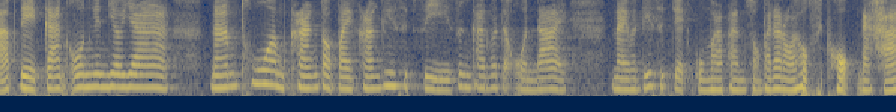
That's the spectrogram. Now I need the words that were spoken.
อัปเดตการโอนเงินเยียวยา น้ำท่วมครั้งต่อไปครั้งที่ 14 ซึ่งคาดว่าจะโอนได้ในวันที่ 17 กุมภาพันธ์ 2566 นะคะ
